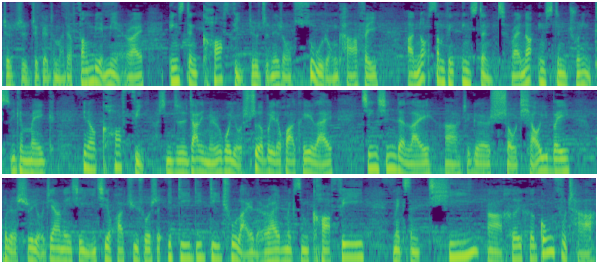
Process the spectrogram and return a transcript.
就指这个什么叫方便面，right？instant coffee 就是指那种速溶咖啡。啊，not something instant，right？Not instant drinks. You can make, you know, coffee. 甚至家里面如果有设备的话，可以来精心的来啊，这个手调一杯，或者是有这样的一些仪器的话，据说是一滴一滴滴出来的，right？Make some coffee, make some tea. 啊，喝一喝功夫茶，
